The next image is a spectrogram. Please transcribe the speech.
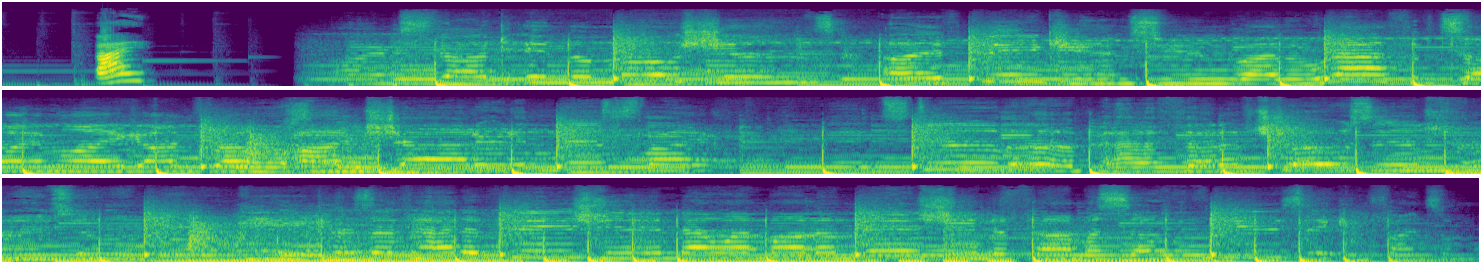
Bye! Stuck in the motions. I've been consumed by the wrath of time like I'm pro I'm shattered in this life. It's still the path that I've chosen. Because I've had a vision Now I'm on a mission to find myself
